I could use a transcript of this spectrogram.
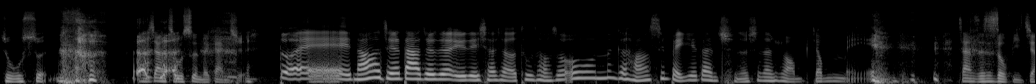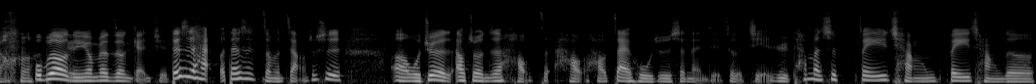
竹笋。很像竹笋的感觉。对，然后今天大家就在有点小小的吐槽说，哦，那个好像新北夜诞城的圣诞树好像比较美。这样子是做比较。我不知道你有没有这种感觉，但是还但是怎么讲，就是呃，我觉得澳洲人真的好在好好在乎就是圣诞节这个节日，他们是非常非常的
